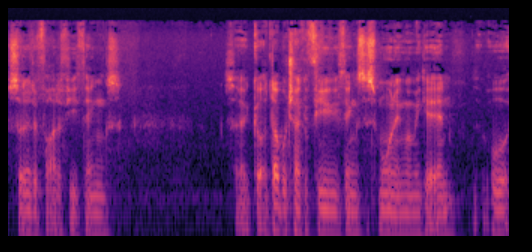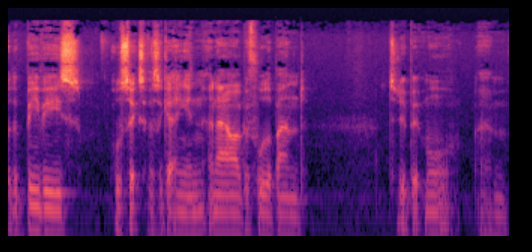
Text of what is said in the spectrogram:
solidified a few things. So got to double check a few things this morning when we get in. All the BVs, all six of us are getting in an hour before the band to do a bit more um,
